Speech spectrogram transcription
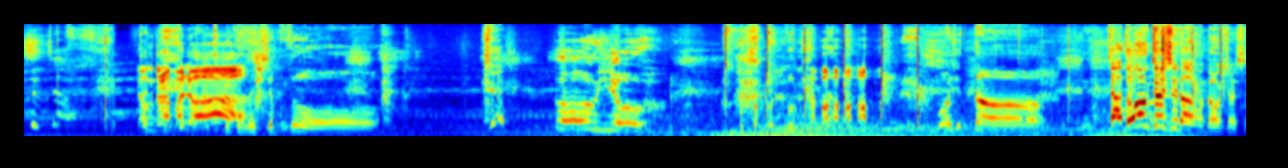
영들아, 빨리 와. 나 진짜 무서워. 어우 요. 멋있다. 자, 노홍철 씨 다음은 노홍철 씨.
